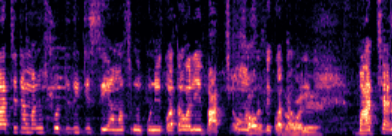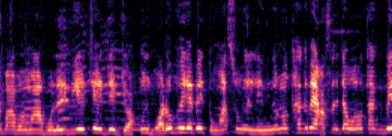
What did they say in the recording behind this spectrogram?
বাচ্চাটা মানুষ করতে দিচ্ছি সে আমার সঙ্গে ফোনে কথা বলে বাচ্চাও আমার সাথে কথা বলে। বাচ্চার বাবা মা বলেই দিয়েছে যে যখন বড় হয়ে যাবে তোমার সঙ্গে লেনদেনও থাকবে আসা যাওয়াও থাকবে।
